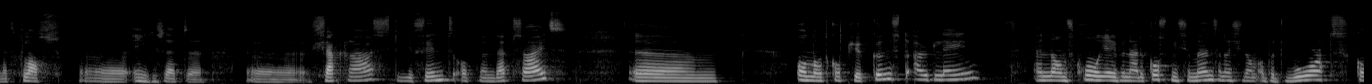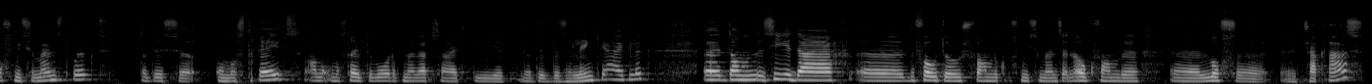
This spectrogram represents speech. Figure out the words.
met glas ingezette chakra's, die je vindt op mijn website. Ehm, onder het kopje kunst uitleen. En dan scroll je even naar de kosmische mens. En als je dan op het woord kosmische mens drukt, dat is onderstreept. Alle onderstreepte woorden op mijn website, die, eh, dat is een linkje eigenlijk. Uh, dan zie je daar uh, de foto's van de kosmische mens en ook van de losse chakra's.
